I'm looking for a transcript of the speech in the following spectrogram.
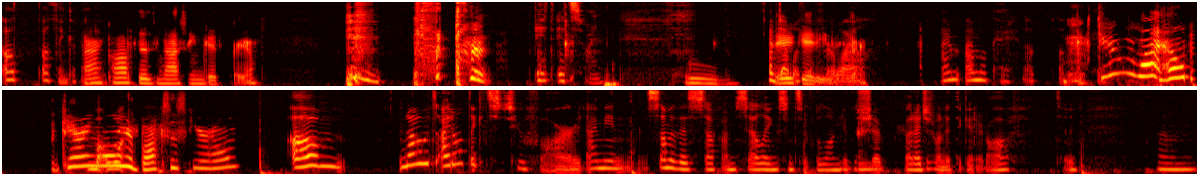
I'll, I'll think about That cough does not seem good for it. it. It's fine. Ooh. I've dealt with it it for a while. there. I'm, I'm okay. I'll, I'll okay. Do you want help carrying But all your boxes to your home? Um, no, it's, I don't think it's too far. I mean, some of this stuff I'm selling since it belonged to the ship, but I just wanted to get it off. To, um,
